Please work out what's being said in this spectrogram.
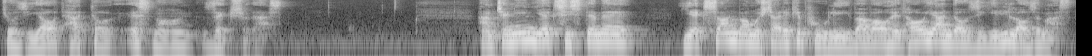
جزئیات حتی اسم آن ذکر شده است. همچنین یک سیستم یکسان و مشترک پولی و واحدهای اندازگیری لازم است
